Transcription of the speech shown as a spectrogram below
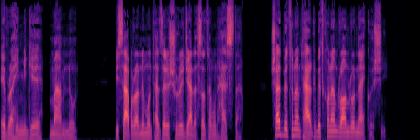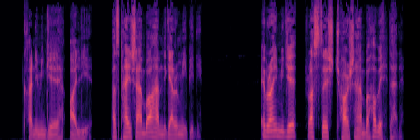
ابراهیم میگه ممنون. بی صبرانه منتظر شروع جلساتمون هستم. شاید بتونم ترغیبت کنم ران رو نکشی. کانی میگه عالیه. پس پنج شنبه همدیگر رو می‌بینیم. ابراهیم میگه راستش چهارشنبه ها بهتره.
